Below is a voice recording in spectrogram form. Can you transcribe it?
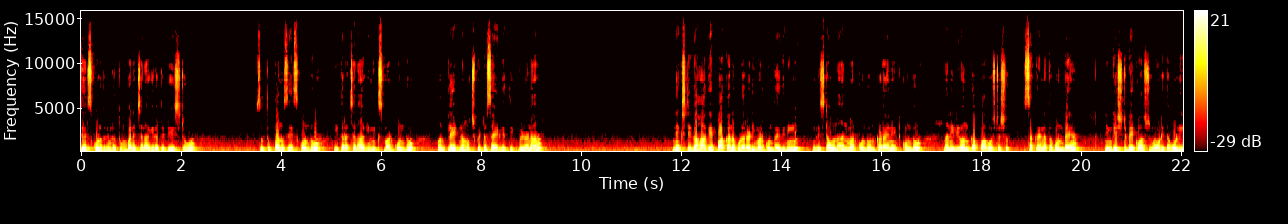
ಸೇರಿಸ್ಕೊಳ್ಳೋದ್ರಿಂದ ತುಂಬಾ ಚೆನ್ನಾಗಿರುತ್ತೆ ಟೇಸ್ಟು. ಸೊ, ತುಪ್ಪನೂ ಸೇರಿಸ್ಕೊಂಡು ಈ ಥರ ಚೆನ್ನಾಗಿ ಮಿಕ್ಸ್ ಮಾಡಿಕೊಂಡು ಒಂದು ಪ್ಲೇಟ್ನ ಮುಚ್ಚಿಬಿಟ್ಟು ಸೈಡ್ಗೆ ಎತ್ತಿಕ್ಬಿಡೋಣ ನೆಕ್ಸ್ಟ್ ಈಗ ಹಾಗೆ ಪಾಕನ ಕೂಡ ರೆಡಿ ಮಾಡ್ಕೊತಾ ಇದ್ದೀನಿ. ಇಲ್ಲಿ ಸ್ಟವ್ನ ಆನ್ ಮಾಡಿಕೊಂಡು ಒಂದು ಕಡಾಯಿನ ಇಟ್ಕೊಂಡು ನಾನಿಲ್ಲಿ ಒಂದು ಕಪ್ ಆಗೋಷ್ಟು ಶು, ಸಕ್ಕರೆನ ತಗೊಂಡೆ. ನಿಮ್ಗೆ ಎಷ್ಟು ಬೇಕೋ ಅಷ್ಟು ನೋಡಿ ತಗೊಳ್ಳಿ.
